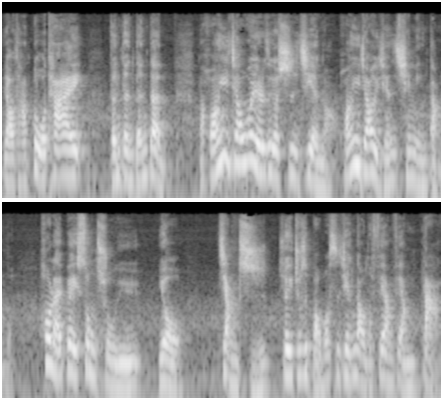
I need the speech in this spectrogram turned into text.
要他堕胎。等等等等，那黄义交为了这个事件呢、黄义交以前是亲民党的，后来被宋楚瑜有降职，所以就是宝宝事件闹得非常非常大。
